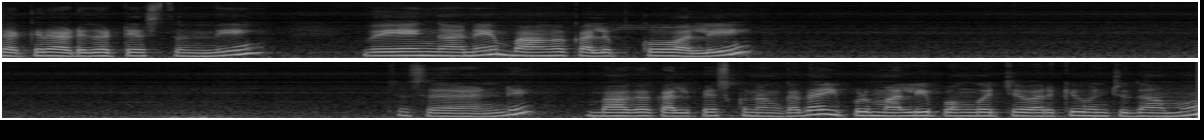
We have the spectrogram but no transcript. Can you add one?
చక్కెర అడుగట్టేస్తుంది. వేయంగానే బాగా కలుపుకోవాలి. చూసారండి బాగా కలిపేసుకున్నాం కదా. ఇప్పుడు మళ్ళీ పొంగొచ్చే వరకు ఉంచుదాము.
